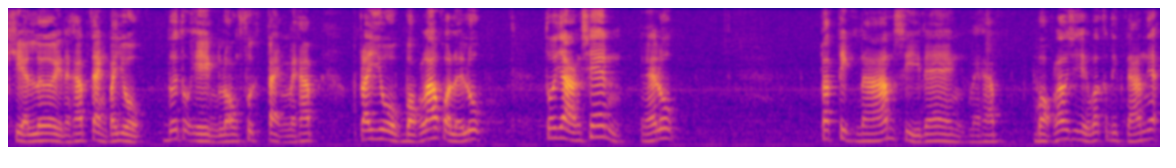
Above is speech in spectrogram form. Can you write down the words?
เขียนเลยนะครับ แต่งประโยคด้วยตัวเองลองฝึกแต่งนะครับ ประโยคบอกเล่าก่อนเลยลูก ตัวอย่างเช่นนไหมลูกกระติกน้ำสีแดงนะครับ บอกเล่าเฉยๆว่ากระติกน้ำเนี่ย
